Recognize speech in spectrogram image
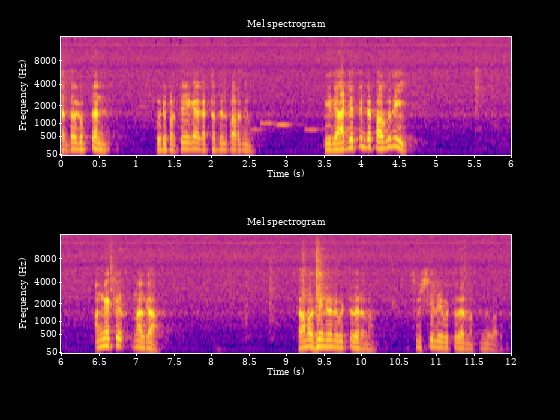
ചന്ദ്രഗുപ്തൻ ഒരു പ്രത്യേക ഘട്ടത്തിൽ പറഞ്ഞു ഈ രാജ്യത്തിന്റെ പകുതി അങ്ങക്ക് നൽകാം. കാമധേനുവിന് വിട്ടുതരണം സുശീലയെ വിട്ടുതരണം എന്ന് പറഞ്ഞു.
